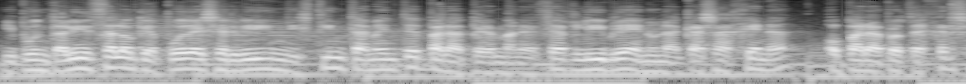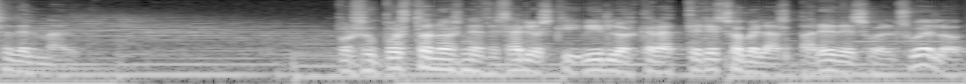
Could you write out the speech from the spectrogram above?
y puntualiza lo que puede servir indistintamente para permanecer libre en una casa ajena o para protegerse del mal. Por supuesto no es necesario escribir los caracteres sobre las paredes o el suelo,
